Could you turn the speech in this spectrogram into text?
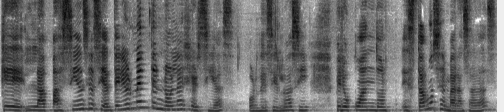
que la paciencia, si anteriormente no la ejercías, por decirlo así, pero cuando estamos embarazadas,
